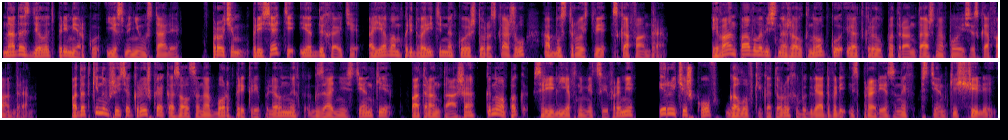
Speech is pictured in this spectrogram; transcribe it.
Надо сделать примерку, если не устали. Впрочем, присядьте и отдыхайте, а я вам предварительно кое-что расскажу об устройстве скафандра». Иван Павлович нажал кнопку и открыл патронтаж на поясе скафандра. Под откинувшейся крышкой оказался набор прикрепленных к задней стенке патронташа, кнопок с рельефными цифрами и рычажков, головки которых выглядывали из прорезанных в стенке щелей.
